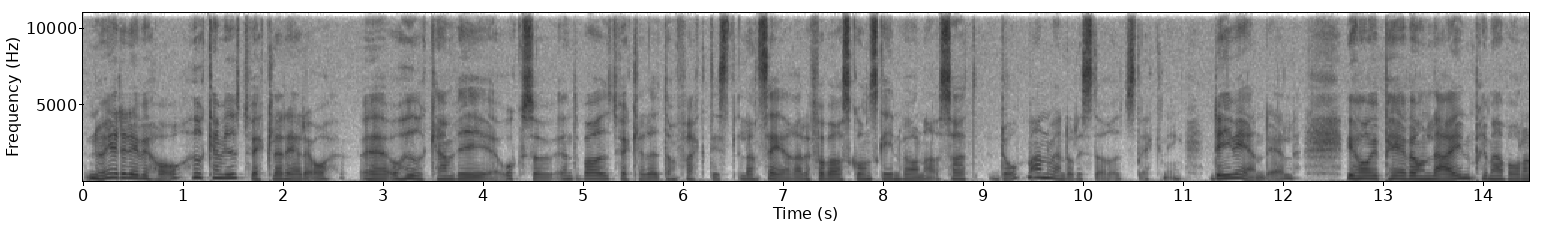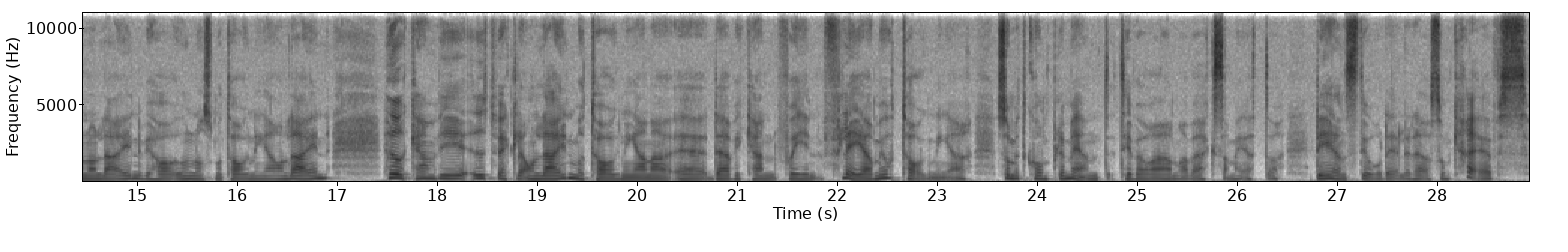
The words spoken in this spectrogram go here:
nu är det det vi har, hur kan vi utveckla det då? Eh, och hur kan vi också, inte bara utveckla det utan faktiskt lansera det för våra skånska invånare så att de använder det i större utsträckning. Det är ju en del. Vi har ju PV online, primärvården online, vi har ungdomsmottagningar online. Hur kan vi utveckla online-mottagningarna eh, där vi kan få in fler mottagningar som ett komplement till våra andra verksamheter? Det är en stor del i det här som krävs.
